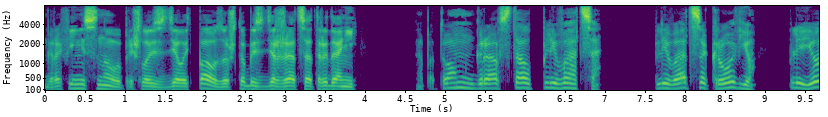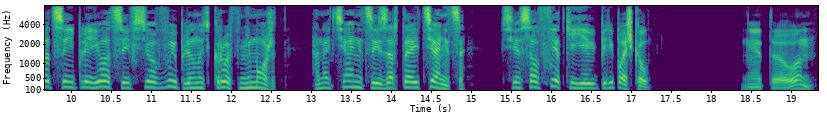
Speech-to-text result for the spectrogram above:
Графине снова пришлось сделать паузу, чтобы сдержаться от рыданий. А потом граф стал плеваться. Плеваться кровью. Плюется и плюется, и все выплюнуть кровь не может. Она тянется изо рта и тянется — все салфетки ею перепачкал». «Это он?»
